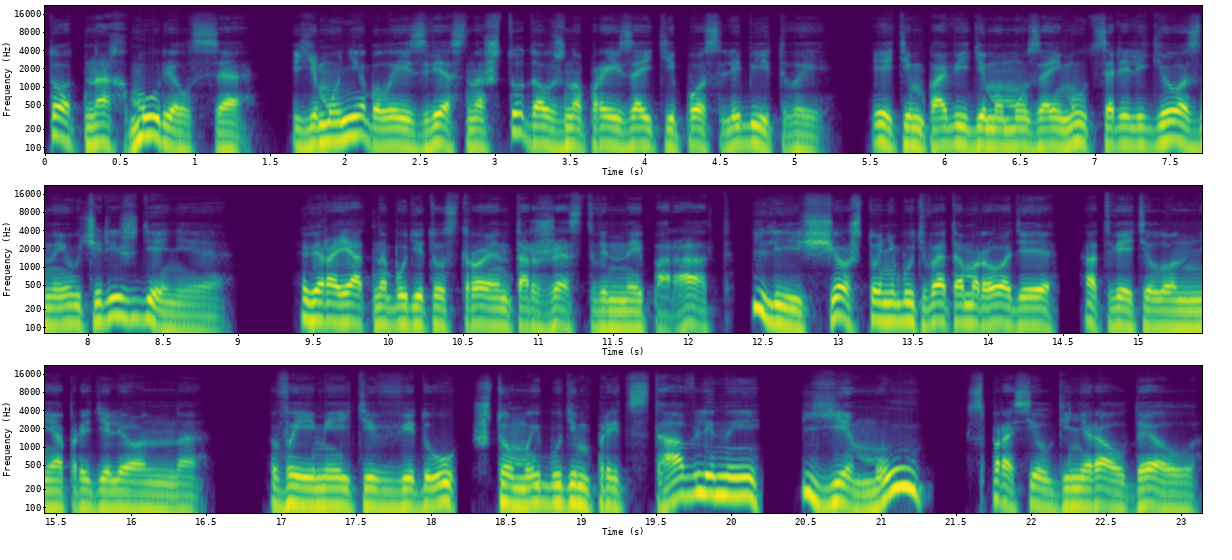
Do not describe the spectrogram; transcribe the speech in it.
Тот нахмурился. Ему не было известно, что должно произойти после битвы. Этим, по-видимому, займутся религиозные учреждения. Вероятно, будет устроен торжественный парад или еще что-нибудь в этом роде», — ответил он неопределенно. «Вы имеете в виду, что мы будем представлены ему?» — спросил генерал Делл.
